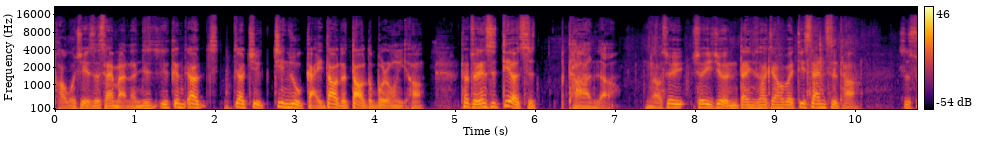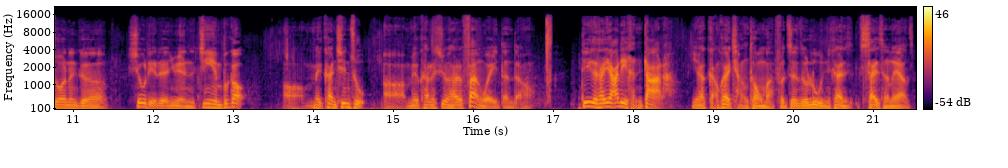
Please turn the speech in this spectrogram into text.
跑过去也是塞满了，你跟要要去进入改道的道都不容易哈。他昨天是第二次塌，你知道啊？所以所以就有人担心他将会不会第三次塌？是说那个修理人员经验不够哦，没看清楚啊，没有看到清楚它的范围等等哈。第一个，他压力很大了，因为要赶快抢通嘛，否则这个路你看塞成那样子。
